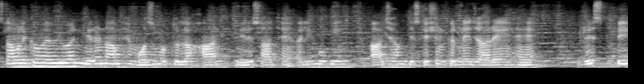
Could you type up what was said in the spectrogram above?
السلام علیکم ایوری ون میرا نام ہے موزم عبداللہ خان، میرے ساتھ ہیں علی مبین۔ آج ہم ڈسکشن کرنے جا رہے ہیں رسک پہ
